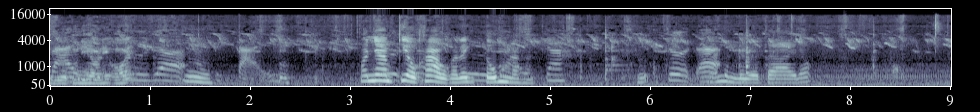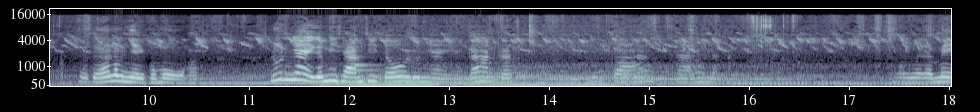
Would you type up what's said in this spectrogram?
เดียวตัวเดียวนี่โอ้ยอืมำมันยำเกี่ยวข้าวก็ได้ต้มแล้วค่ะ น้ำมันเลือตายแล้วแต่ถ้าเราใหญ่กว่าโมค่ะ รุ่นใหญ่ก็มีสามที่โตะรุ่นใหญ่ก็หันกันตาตายมันละแม่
